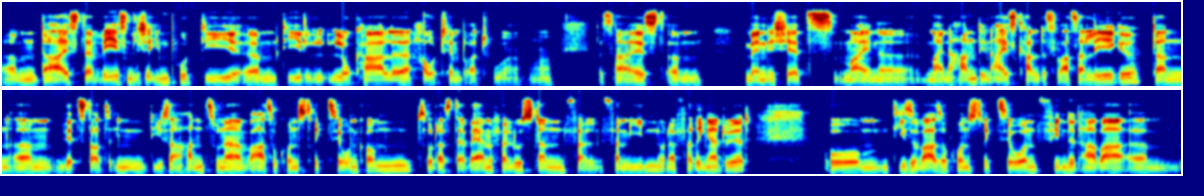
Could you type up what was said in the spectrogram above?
ähm, da ist der wesentliche Input die, ähm, die lokale Hauttemperatur. Ja. Das heißt, ähm, wenn ich jetzt meine, meine Hand in eiskaltes Wasser lege, dann ähm, wird es dort in dieser Hand zu einer Vasokonstriktion kommen, sodass der Wärmeverlust dann ver vermieden oder verringert wird. Um, diese Vasokonstriktion findet aber ähm,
